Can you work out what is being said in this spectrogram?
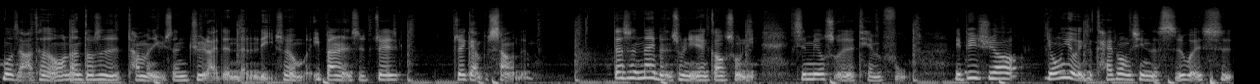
莫扎特哦，那都是他们与生俱来的能力，所以我们一般人是追追赶不上的。但是那本书里面告诉你，其实没有所谓的天赋，你必须要拥有一个开放性的思维是。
